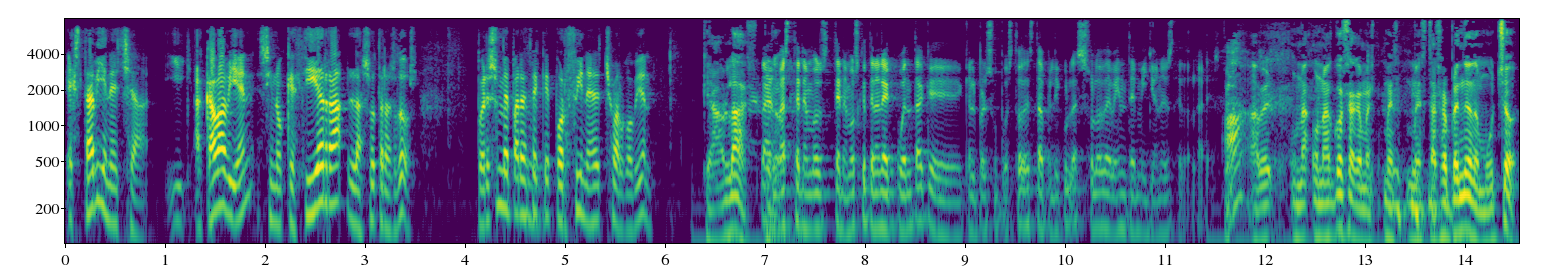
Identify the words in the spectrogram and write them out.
está bien hecha y acaba bien, sino que cierra las otras dos. Por eso me Mm. parece que por fin he hecho algo bien. ¿Qué hablas? Pero- Además, tenemos, tenemos que tener en cuenta que, que el presupuesto de esta película es solo de 20 millones de dólares. Ah, A ver, una, una cosa que me, me- me está sorprendiendo mucho.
